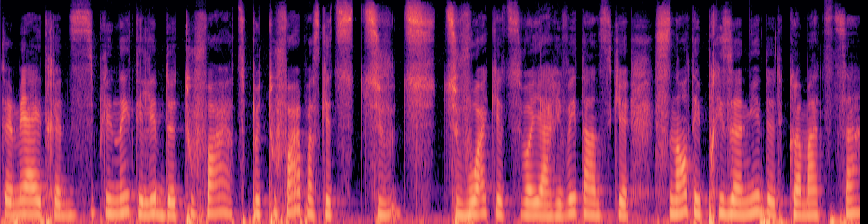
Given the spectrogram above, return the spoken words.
te mets à être discipliné, tu es libre de tout faire. Tu peux tout faire parce que tu, tu, tu, tu vois que tu vas y arriver, tandis que sinon, tu es prisonnier de comment tu te sens.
